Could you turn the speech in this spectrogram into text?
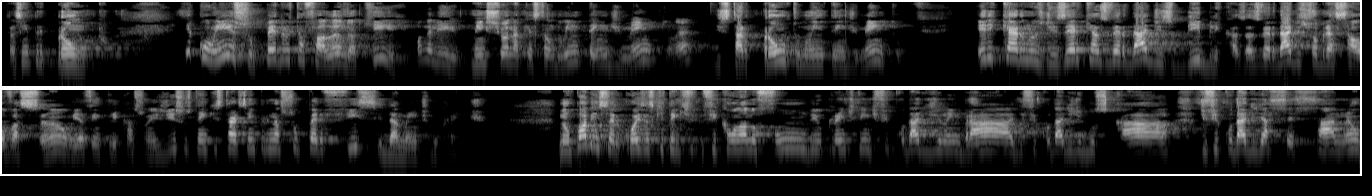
está sempre pronto. E com isso, Pedro está falando aqui, quando ele menciona a questão do entendimento, né, de estar pronto no entendimento, ele quer nos dizer que as verdades bíblicas, as verdades sobre a salvação e as implicações disso têm que estar sempre na superfície da mente do crente. Não podem ser coisas que, tem, que ficam lá no fundo e o crente tem dificuldade de lembrar, dificuldade de buscar, dificuldade de acessar. Não,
